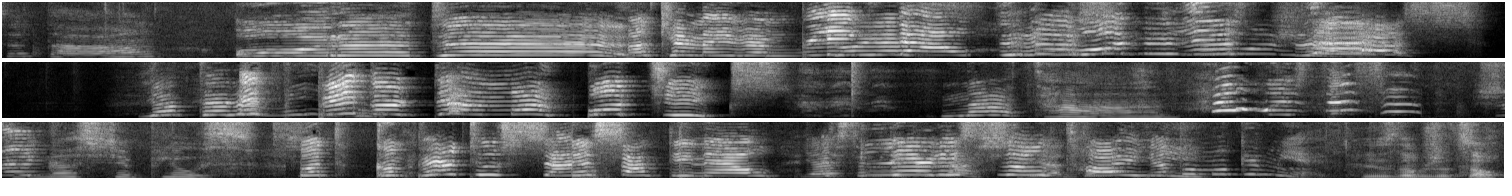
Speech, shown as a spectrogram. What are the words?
Co tam? O rety! I can even bleed now! What is this? Jak telewizor! It's bigger than my butt cheeks! Nathan! How is this? 14 plus. But compared to San Sentinel, it's literally so tiny. Ja to mogę mieć. Jest dobrze, co?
